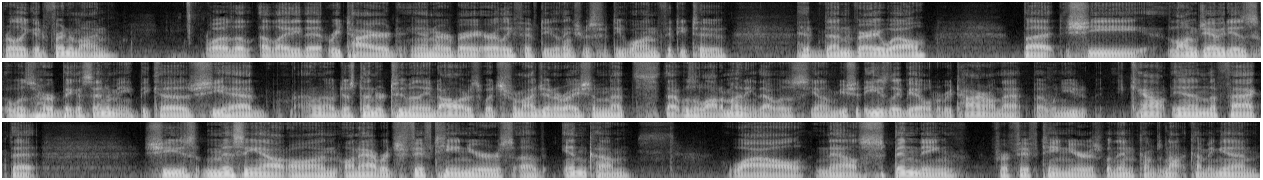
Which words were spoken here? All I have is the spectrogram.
really good friend of mine was a, a lady that retired in her very early 50s. I think she was 51, 52, had done very well but she longevity is, was her biggest enemy because she had I don't know just under two million dollars, which for my generation that's that was a lot of money. That was you know you should easily be able to retire on that. But when you count in the fact that she's missing out on on average 15 years of income, while now spending for 15 years when income's not coming in,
